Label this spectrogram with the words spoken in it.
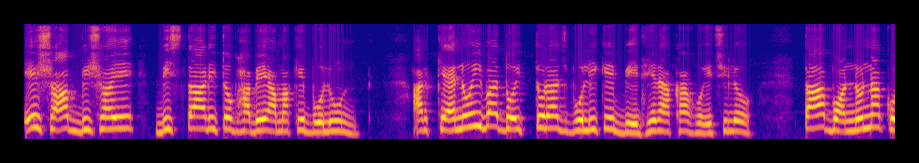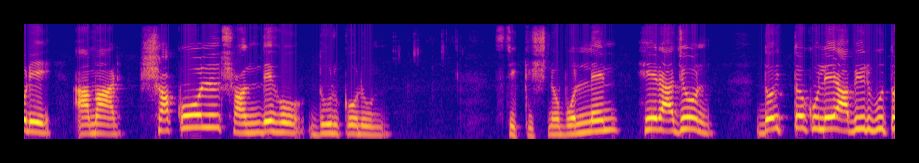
এসব বিষয়ে বিস্তারিতভাবে আমাকে বলুন। আর কেনই বা দৈত্যরাজ বলিকে বেঁধে রাখা হয়েছিল, তা বর্ণনা করে আমার সকল সন্দেহ দূর করুন। শ্রীকৃষ্ণ বললেন, হে রাজন, দৈত্যকুলে আবির্ভূত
